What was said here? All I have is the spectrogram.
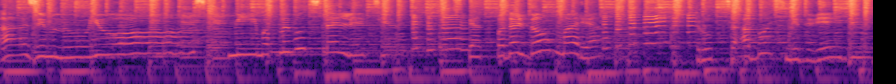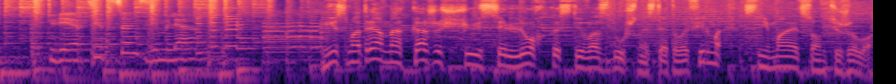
А земную ось Мимо плывут столетия Спят подо льдом моря Трутся обось медведи Вертится земля Несмотря на кажущуюся легкость и воздушность этого фильма, снимается он тяжело.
